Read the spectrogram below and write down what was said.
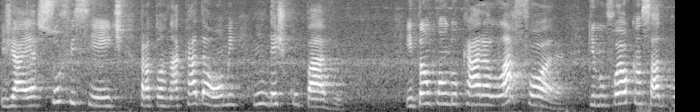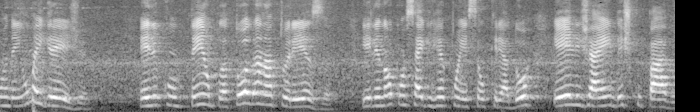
já é suficiente para tornar cada homem indesculpável. Então, quando o cara lá fora, que não foi alcançado por nenhuma igreja, ele contempla toda a natureza, ele não consegue reconhecer o Criador, ele já é indesculpável.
